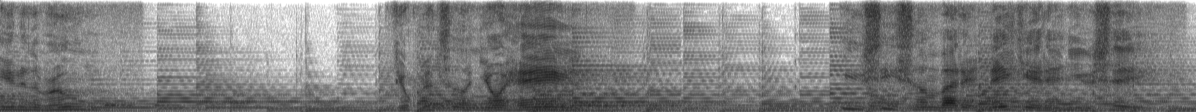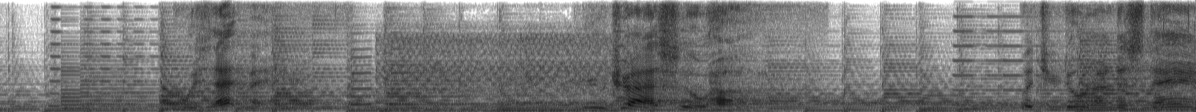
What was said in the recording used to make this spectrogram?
into the room with your pencil in your hand. You see somebody naked and you say, Who is that man? You try so hard, but you don't understand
